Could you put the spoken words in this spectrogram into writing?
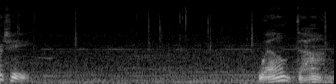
Forty. Well done.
